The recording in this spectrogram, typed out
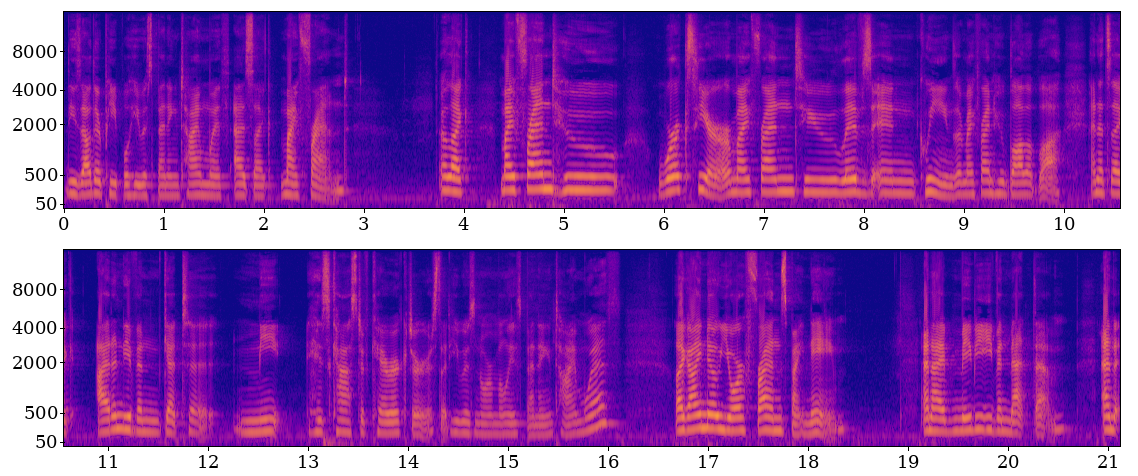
these other people he was spending time with as like my friend. Or like my friend who works here or my friend who lives in Queens or my friend who blah blah blah. And it's like I didn't even get to meet his cast of characters that he was normally spending time with. Like, I know your friends by name, and I've maybe even met them. And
